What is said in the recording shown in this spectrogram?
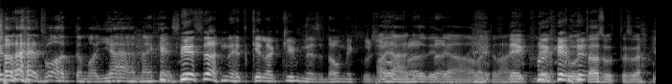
sa lähed vaatama jäämägesid. need on need kella kümnesed hommikul aa jaa, need olid jaa, alati lahe. Nekku tasuta saab.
